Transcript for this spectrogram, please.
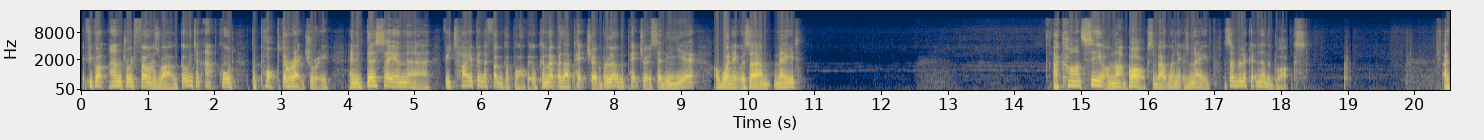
If you've got an Android phone as well, go into an app called the Pop Directory, and it does say in there. If you type in the Funko Pop, it will come up with that picture. And below the picture, it said the year of when it was um, made. I can't see it on that box about when it was made. Let's have a look at another box. I,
